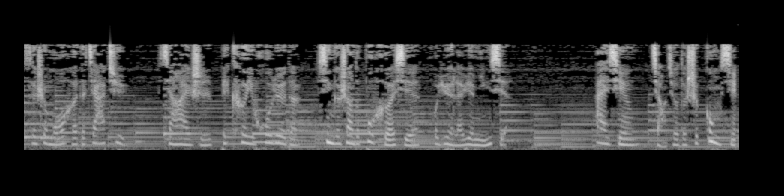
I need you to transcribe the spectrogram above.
随着磨合的加剧，相爱时被刻意忽略的性格上的不和谐会越来越明显。爱情讲究的是共性，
